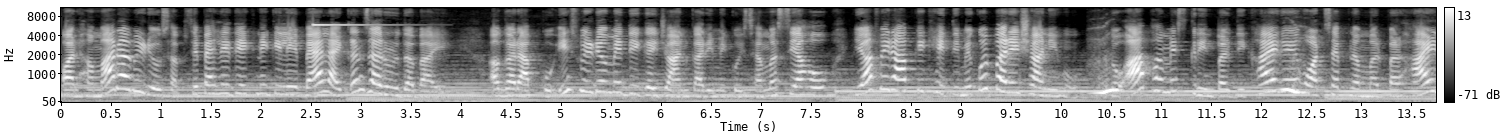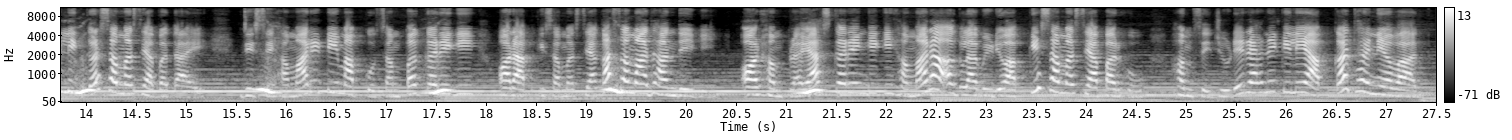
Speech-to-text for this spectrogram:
और हमारा वीडियो सबसे पहले देखने के लिए बेल आइकन जरूर दबाएं। अगर आपको इस वीडियो में दी गई जानकारी में कोई समस्या हो या फिर आपकी खेती में कोई परेशानी हो तो आप हमें स्क्रीन पर दिखाए गए व्हाट्सएप नंबर पर हाई लिखकर समस्या बताएँ, जिससे हमारी टीम आपको संपर्क करेगी और आपकी समस्या का समाधान देगी। और हम प्रयास करेंगे कि हमारा अगला वीडियो आपकी समस्या पर हो। हमसे जुड़े रहने के लिए आपका धन्यवाद।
